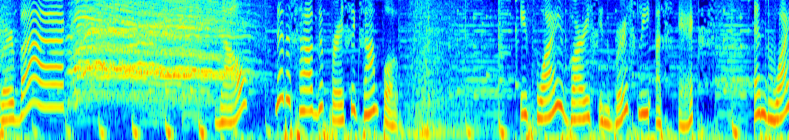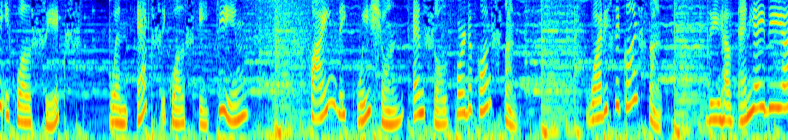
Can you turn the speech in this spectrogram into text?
We're back! Now, let us have the first example. If y varies inversely as x and y equals 6 when x equals 18, find the equation and solve for the constant. What is the constant? Do you have any idea?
